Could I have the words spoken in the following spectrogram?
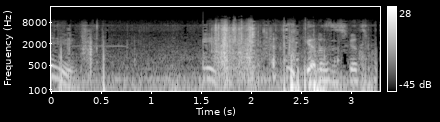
Ei! Ei! Que horas os gatos.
